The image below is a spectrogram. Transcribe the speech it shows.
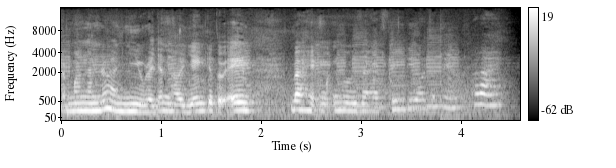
Cảm ơn anh rất là nhiều đã dành thời gian cho tụi em. Và hẹn mọi người vào video tiếp theo. Bye bye.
